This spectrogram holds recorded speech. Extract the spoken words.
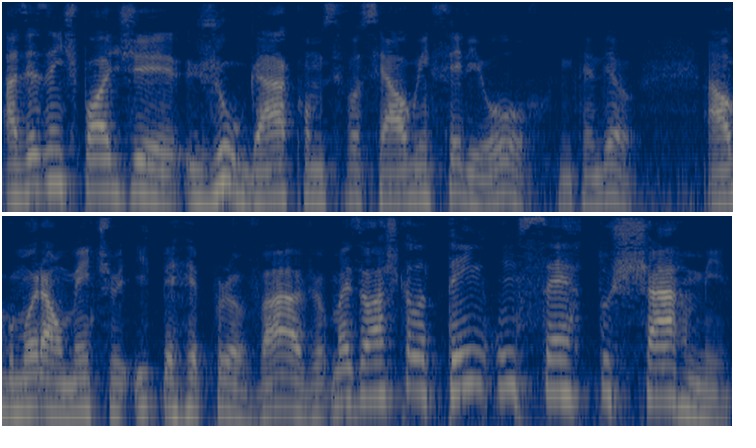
Às vezes a gente pode julgar como se fosse algo inferior, entendeu? Algo moralmente hiper reprovável, mas eu acho que ela tem um certo charme.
